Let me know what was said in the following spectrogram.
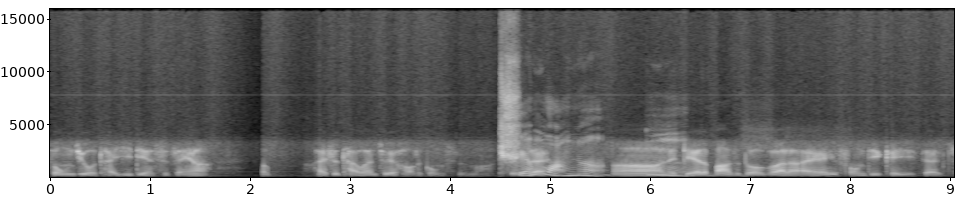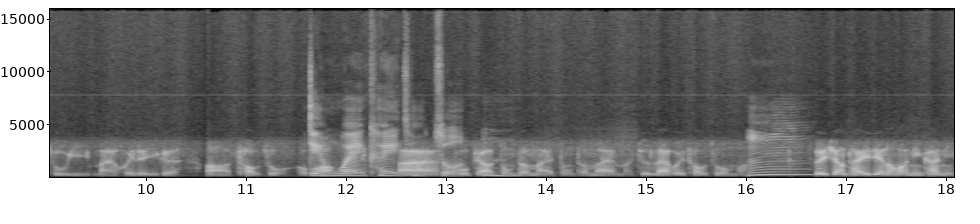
终究台积电是怎样？呃还是台湾最好的公司嘛，对不对全？王呢？啊，你跌了八十多块了，哎，逢低可以再注意买回的一个啊操作，好不好点？位可以操哎，作，股票嗯懂得买，懂得卖嘛，就是来回操作嘛。嗯，所以像台积电的话，你看你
